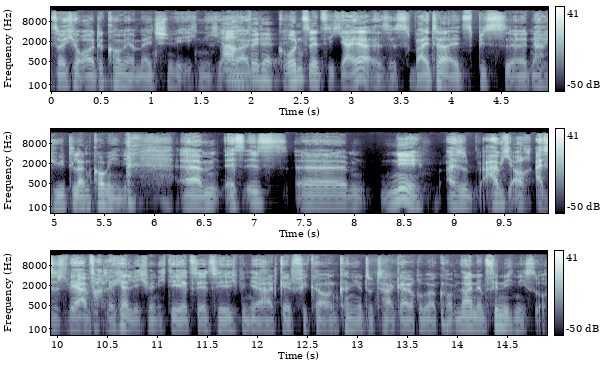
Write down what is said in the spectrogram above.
solche Orte kommen ja Menschen wie ich nicht. Ach, Aber bitte. grundsätzlich, ja, ja, es ist weiter als bis äh, nach Jütland komme ich nicht. ähm, es ist, ähm, nee, also habe ich auch, also es wäre einfach lächerlich, wenn ich dir jetzt erzähle, ich bin ja halt Geldficker und kann hier total geil rüberkommen. Nein, empfinde ich nicht so.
